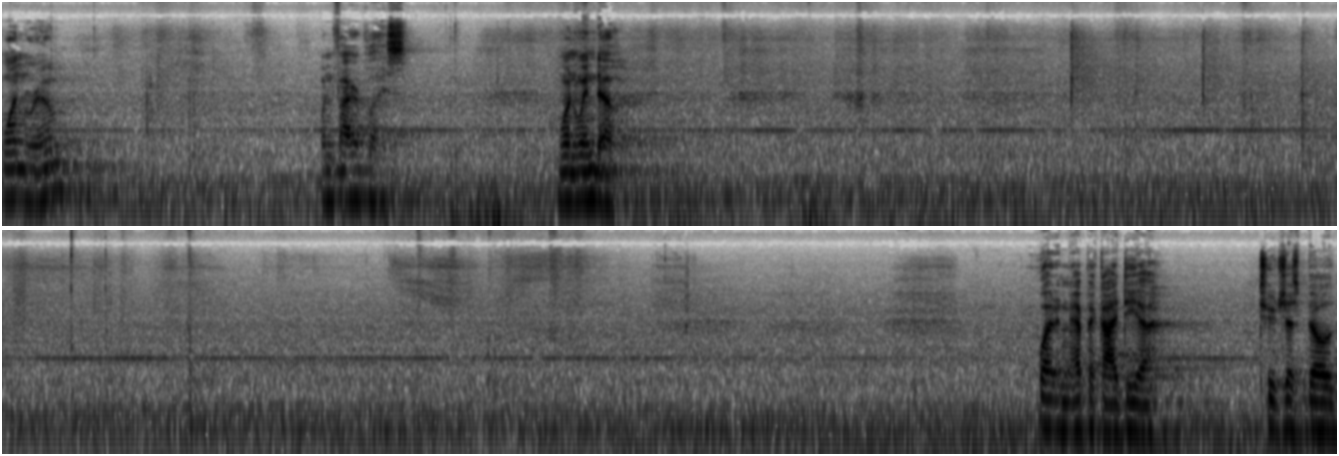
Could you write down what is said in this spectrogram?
One room, one fireplace, one window. What an epic idea to just build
